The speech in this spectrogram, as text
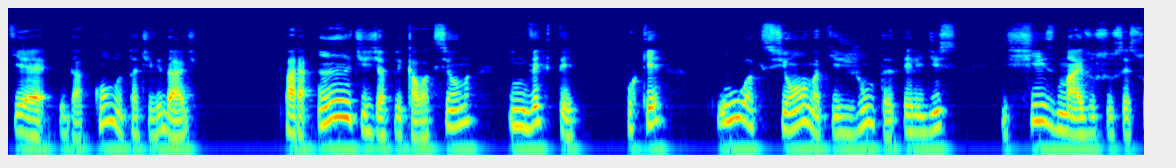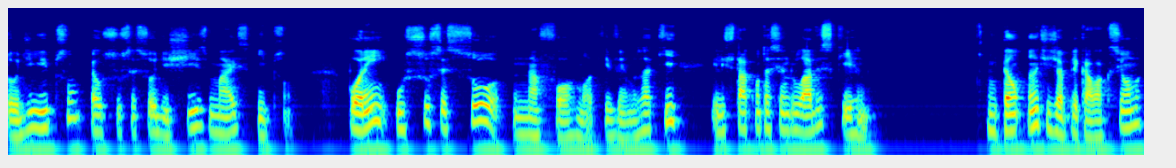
que é o da comutatividade, para antes de aplicar o axioma, inverter. Porque o axioma que junta, ele diz que x mais o sucessor de y é o sucessor de x mais y. Porém, o sucessor na fórmula que vemos aqui, ele está acontecendo do lado esquerdo. Então, antes de aplicar o axioma,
